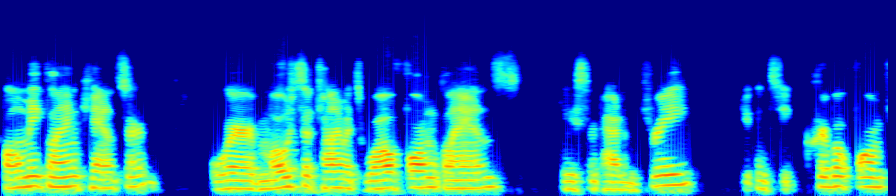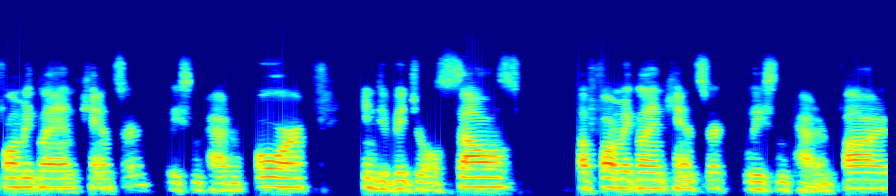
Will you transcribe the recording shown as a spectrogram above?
foamy gland cancer, where most of the time it's well-formed glands, Gleason pattern three. You can see cribriform foamy gland cancer, Gleason pattern four, individual cells of foamy gland cancer, Gleason pattern five.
